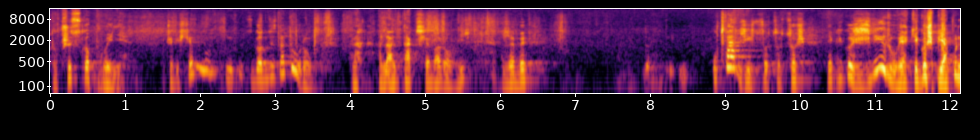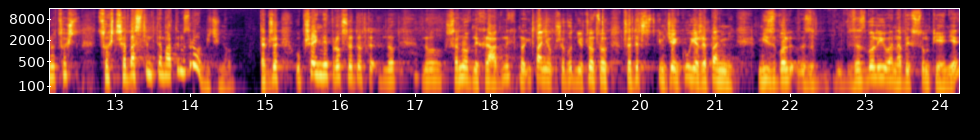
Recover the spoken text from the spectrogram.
to wszystko płynie. Oczywiście no, zgodnie z naturą, ale tak trzeba robić, żeby utwardzić co, co, coś, jakiegoś żwiru, jakiegoś piachu, no coś, coś trzeba z tym tematem zrobić. No. Także uprzejmie proszę do, te- do szanownych radnych, no i panią przewodniczącą przede wszystkim dziękuję, że pani mi, mi zwol, z, zezwoliła na wystąpienie.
